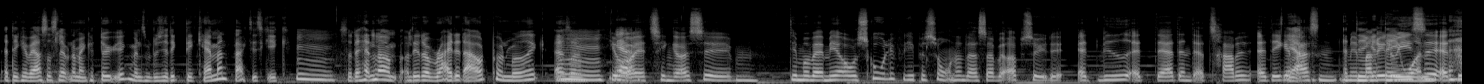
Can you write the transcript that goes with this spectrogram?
at det kan være så slemt, at man kan dø, ikke? men som du siger, det, det kan man faktisk ikke. Mm. Så det handler om at lidt at write it out på en måde. Ikke? Altså, mm. Jo, ja. og jeg tænker også, øh, det må være mere overskueligt for de personer, der så vil opsøge det, at vide, at det er den der trappe, at det ikke ja, er bare sådan med Marie-Louise, at du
